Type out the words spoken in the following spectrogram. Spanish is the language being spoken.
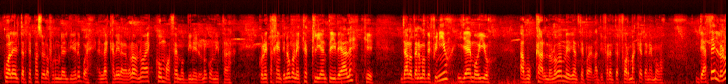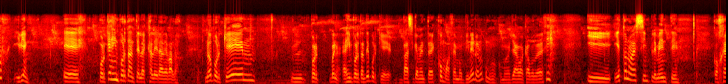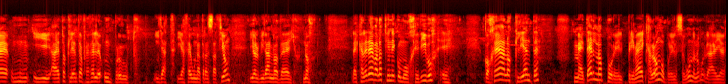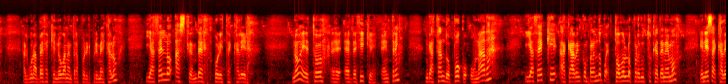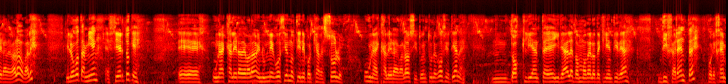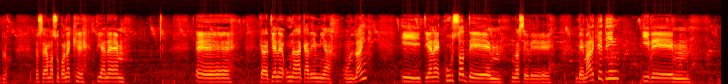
¿Cuál es el tercer paso de la fórmula del dinero? Pues es la escalera de valor, ¿no? Es cómo hacemos dinero, ¿no? Con esta, con esta gente, ¿no? Con estos clientes ideales que ya lo tenemos definido y ya hemos ido a buscarlo, ¿no? Mediante pues, las diferentes formas que tenemos de hacerlo, ¿no? Y bien, eh, ¿por qué es importante la escalera de valor? ¿No? Porque, mm, bueno, es importante porque básicamente es cómo hacemos dinero, ¿no? Como, como ya acabo de decir. Y esto no es simplemente coger y a estos clientes ofrecerles un producto y ya está, y hacer una transacción y olvidarnos de ellos. No. La escalera de valor tiene como objetivo eh, coger a los clientes, meterlos por el primer escalón o por el segundo, ¿no? Porque hay algunas veces que no van a entrar por el primer escalón y hacerlos ascender por esta escalera. ¿No? Esto eh, es decir, que entren gastando poco o nada y hacer que acaben comprando pues todos los productos que tenemos en esa escalera de valor, ¿vale? Y luego también es cierto que eh, una escalera de valor en un negocio no tiene por qué haber solo una escalera de valor. Si tú en tu negocio tienes mm, dos clientes ideales, dos modelos de cliente ideal diferentes, por ejemplo, no sé, vamos a suponer que tienes, eh, que tienes una academia online y tienes cursos de, mm, no sé, de, de marketing y de, mm,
